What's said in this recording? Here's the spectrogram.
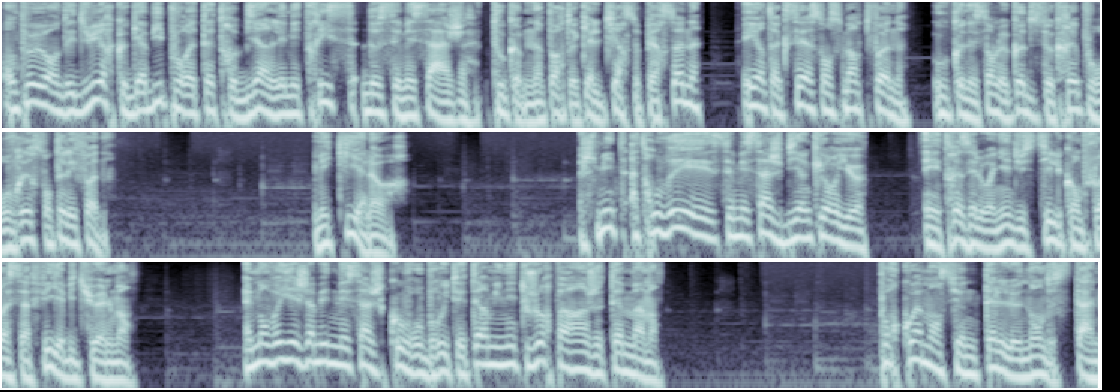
On peut en déduire que Gabi pourrait être bien l'émettrice de ces messages, tout comme n'importe quelle tierce personne ayant accès à son smartphone ou connaissant le code secret pour ouvrir son téléphone. Mais qui alors? Schmidt a trouvé ces messages bien curieux et très éloigné du style qu'emploie sa fille habituellement. Elle m'envoyait jamais de message couvre ou brut et terminait toujours par un je t'aime maman. Pourquoi mentionne-t-elle le nom de Stan,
